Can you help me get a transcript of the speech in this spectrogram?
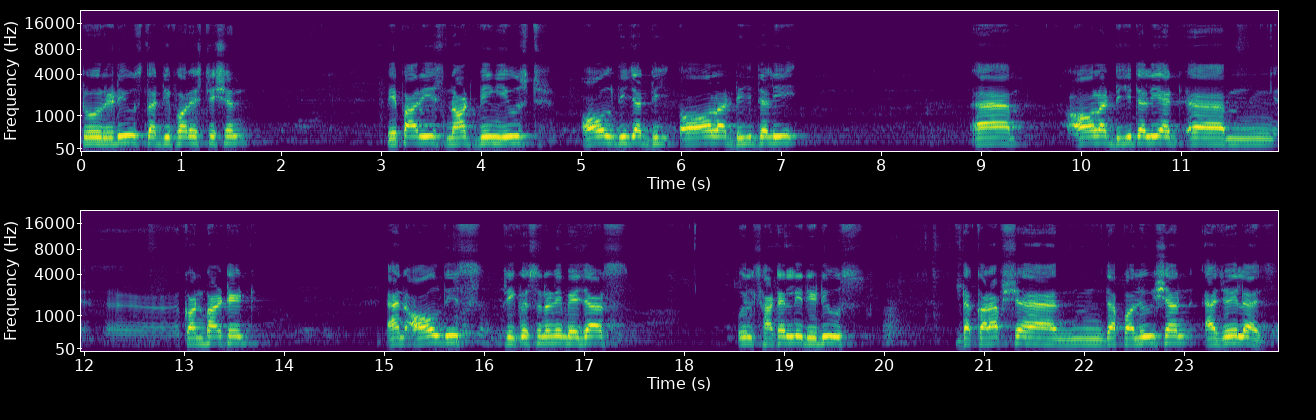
to reduce the deforestation. Paper is not being used. All these are all are digitally uh, all are digitally um, converted and all these precautionary measures will certainly reduce the corruption, the pollution as well as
